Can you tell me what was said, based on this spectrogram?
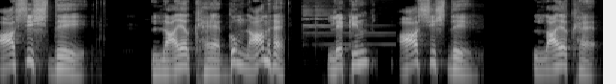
ਆਸ਼ੀਸ਼ ਦੇ ਲਾਇਕ ਹੈ, ਗੁਮਨਾਮ ਹੈ। ਲੇਕਿਨ ਆਸ਼ੀਸ਼ ਦੇ ਲਾਇਕ ਹੈ,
